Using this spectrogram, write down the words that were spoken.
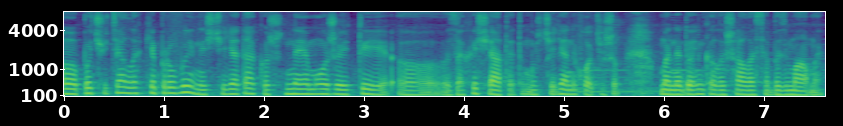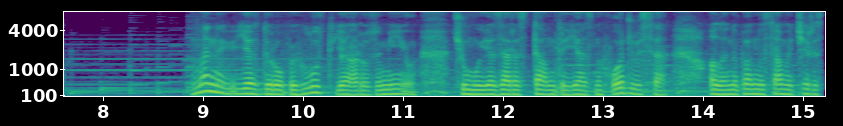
е, почуття легке провини, що я також не можу йти е, захищати, тому що я не хочу, щоб в мене донька лишалася без мами. У мене є здоровий глузд, я розумію, чому я зараз там, де я знаходжуся, але напевно саме через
